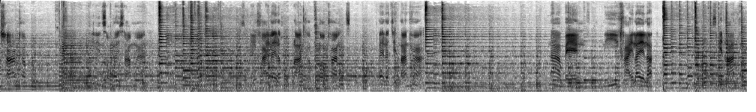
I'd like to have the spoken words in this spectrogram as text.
กช้างครับ ที่ดินสองไร่สามงานเสนอขายไร่ละหกล้านครับ รอบข้างไร่ละเจ็ดล้านห้าหน้าแปลงนี้ขายไร่ละสิบเอ็ดล้านครับ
